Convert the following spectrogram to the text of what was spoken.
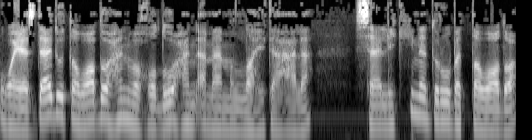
ويزداد تواضعا وخضوعا أمام الله تعالى سالكين دروب التواضع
